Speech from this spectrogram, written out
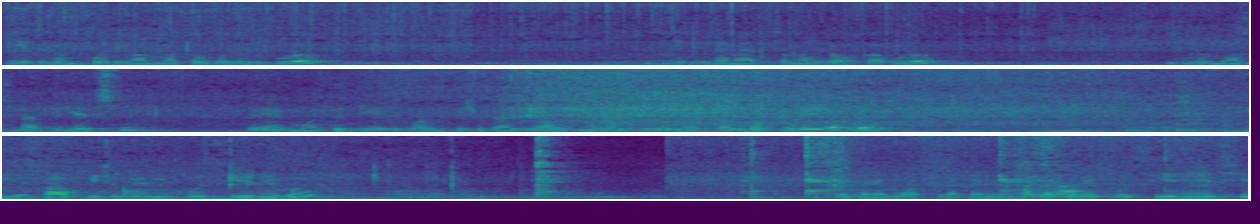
দিয়ে দিলাম পরিমাণ মতো হলুদ গুঁড়ো। দিয়ে দিলাম এক চামচ লঙ্কা গুঁড়ো। গুঁড়ো মশলা দিয়েছি। এর মধ্যে দিয়ে দেবো আমি কিছুটা জল। মানে গুঁড়ো মশলাগুলো পড়ে যাবে। দিয়ে সব কিছুকে আমি কষিয়ে নেব। এখানে মশলাকে আমি ভালো করে কষিয়ে নিয়েছি।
